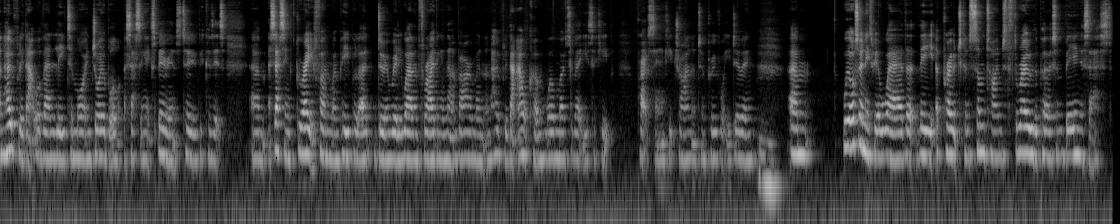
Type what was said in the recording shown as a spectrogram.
And hopefully that will then lead to more enjoyable assessing experience too because it's um, assessing great fun when people are doing really well and thriving in that environment and hopefully that outcome will motivate you to keep practicing and keep trying and to improve what you're doing. Um, we also need to be aware that the approach can sometimes throw the person being assessed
